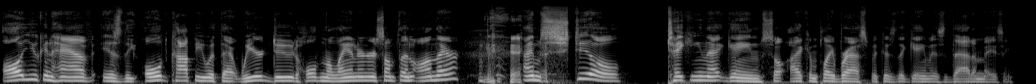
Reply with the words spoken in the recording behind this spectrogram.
all you can have is the old copy with that weird dude holding the lantern or something on there, I'm still taking that game so I can play brass because the game is that amazing.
